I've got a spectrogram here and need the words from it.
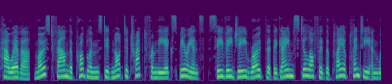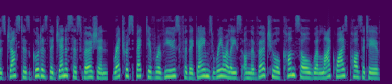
However, most found the problems did not detract from the experience. CVG wrote that the game still offered the player plenty and was just as good as the Genesis version. Retrospective reviews for the game's re-release on the Virtual Console were likewise positive.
